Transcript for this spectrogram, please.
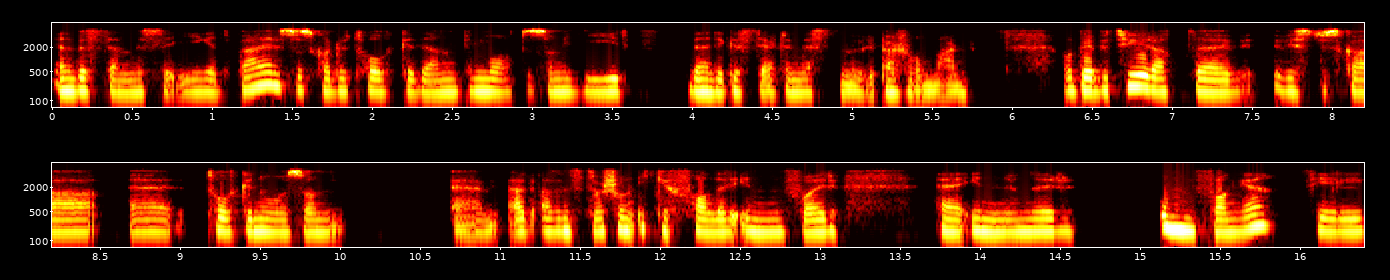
en, bestemmelse i GDPR, så skal du tolke den på en måte som gir den registrerte mest mulig personvern. Og Det betyr at eh, hvis du skal eh, tolke noe som eh, At en situasjon ikke faller innenfor innunder omfanget til,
